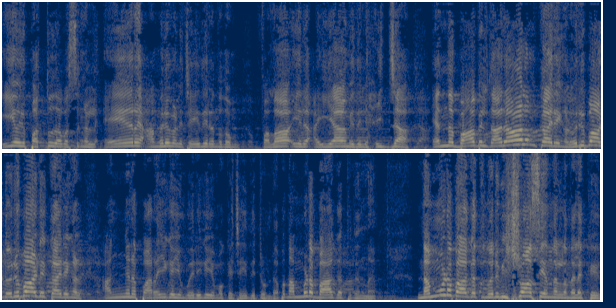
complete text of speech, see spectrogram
ഈ ഒരു പത്തു ദിവസങ്ങൾ ഏറെ അമലുകൾ ചെയ്തിരുന്നതും ഫലാഇൽ അയ്യാമിദിൽ ഹിജ്ജ എന്ന ബാബിൽ ധാരാളം കാര്യങ്ങൾ ഒരുപാട് ഒരുപാട് കാര്യങ്ങൾ അങ്ങനെ പറയുകയും വരികയും ഒക്കെ ചെയ്തിട്ടുണ്ട്. അപ്പൊ നമ്മുടെ ഭാഗത്ത് നിന്ന് നമ്മുടെ ഭാഗത്ത് നിന്ന് ഒരു വിശ്വാസി എന്നുള്ള നിലയ്ക്ക്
